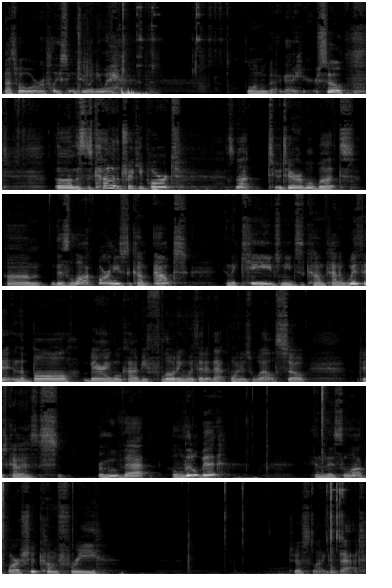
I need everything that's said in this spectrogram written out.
that's what we're replacing to anyway. Going with that guy here. So um, this is kind of the tricky part. It's not too terrible, but um, this lock bar needs to come out and the cage needs to come kind of with it and the ball bearing will kind of be floating with it at that point as well. So just kind of remove that a little bit and this lock bar should come free just like that.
